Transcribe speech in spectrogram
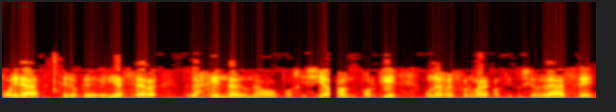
fuera de lo que debería ser la agenda de una oposición, porque una reforma a la Constitución la hace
